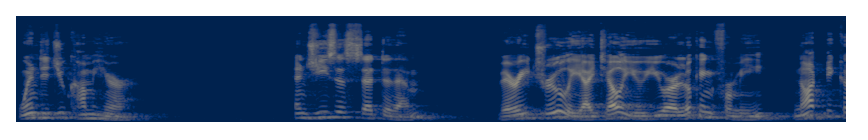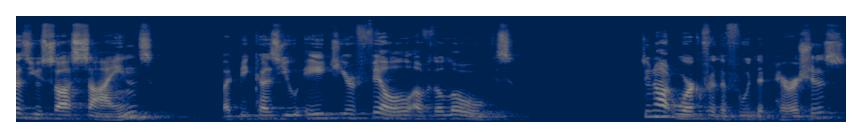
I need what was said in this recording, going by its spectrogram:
when did you come here? And Jesus said to them, Very truly, I tell you, you are looking for me, not because you saw signs, but because you ate your fill of the loaves. Do not work for the food that perishes,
